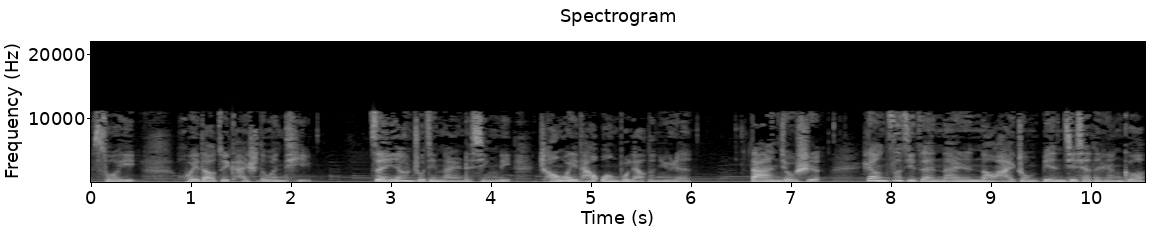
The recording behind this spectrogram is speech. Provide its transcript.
所以，回到最开始的问题，怎样住进男人的心里，成为他忘不了的女人？答案就是，让自己在男人脑海中边界下的人格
